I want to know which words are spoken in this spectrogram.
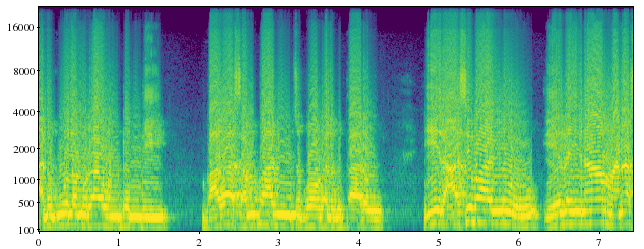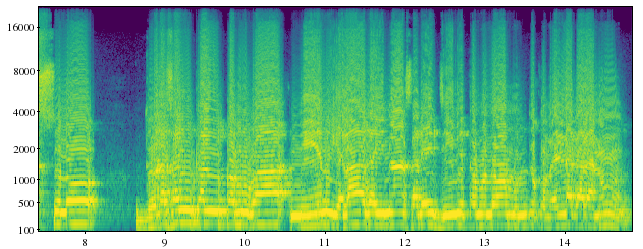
అనుకూలముగా ఉంటుంది. బాగా సంపాదించుకోగలుగుతారు. ఈ రాశి వాళ్ళు ఏదైనా మనస్సులో దృఢ సంకల్పముగా నేను ఎలాగైనా సరే జీవితంలో ముందుకు వెళ్ళగలను.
